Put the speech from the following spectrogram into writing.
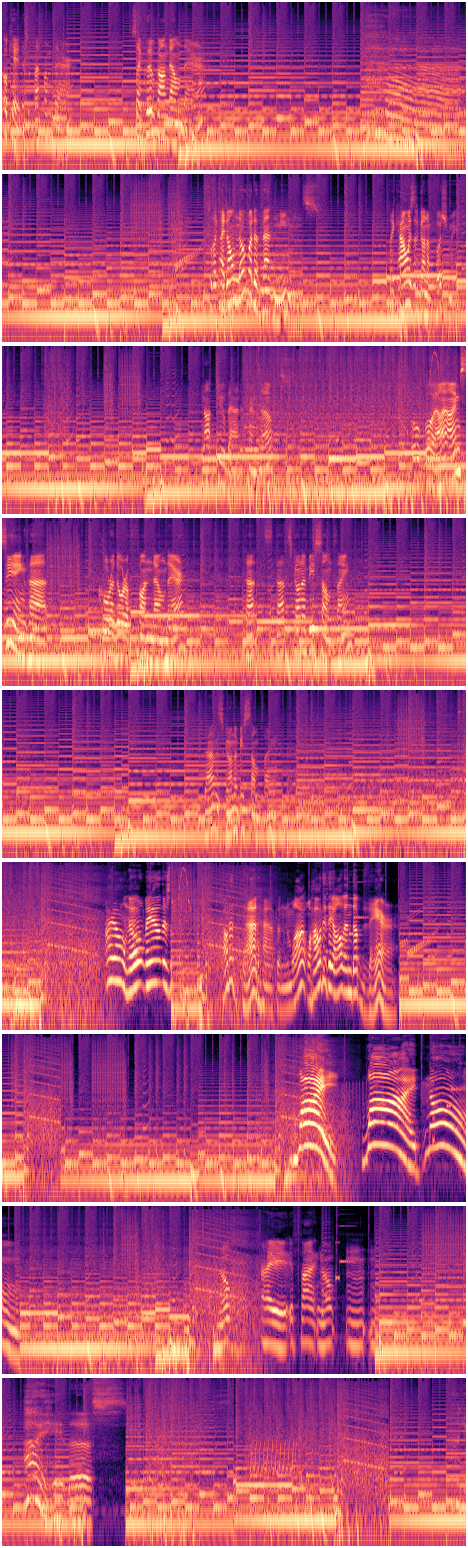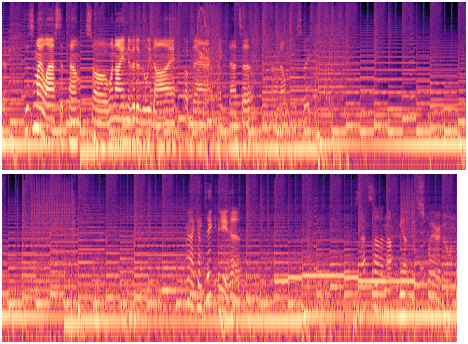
Okay, there's a platform there. So I could have gone down there. so, like, I don't know what event means. Like, how is it gonna push me? Not too bad, it turns out. Oh boy, I I'm seeing that corridor of fun down there. That's, that's gonna be something. That is gonna be something. I don't know, man. There's... How did that happen? Why, how did they all end up there? Why? Why? No! Nope. I... if I... no. Mm -mm. I hate this. Okay, this is my last attempt, so when I inevitably die up there, like, that's it. That was a mistake. Mean, I can take a hit. So that's not enough to get the square going.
